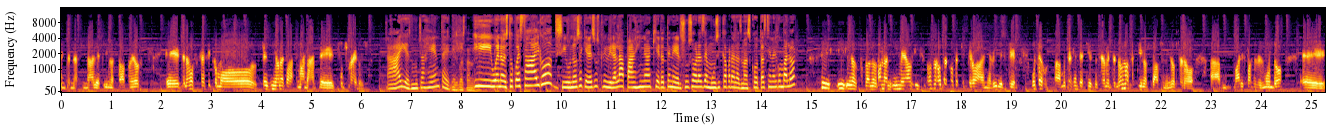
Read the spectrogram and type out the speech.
internacional y aquí en los Estados Unidos, eh, tenemos casi como 6 millones a la semana de subscribers. Ay, es mucha gente. Es bastante. Y bueno, ¿esto cuesta algo? Si uno se quiere suscribir a la página, quiero tener sus horas de música para las mascotas, ¿tiene algún valor? Sí, y, y nos, nos, mandan email. Y otra cosa que quiero añadir es que mucha, uh, mucha gente aquí, especialmente, no más aquí en los Estados Unidos, pero uh, varias partes del mundo, eh,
